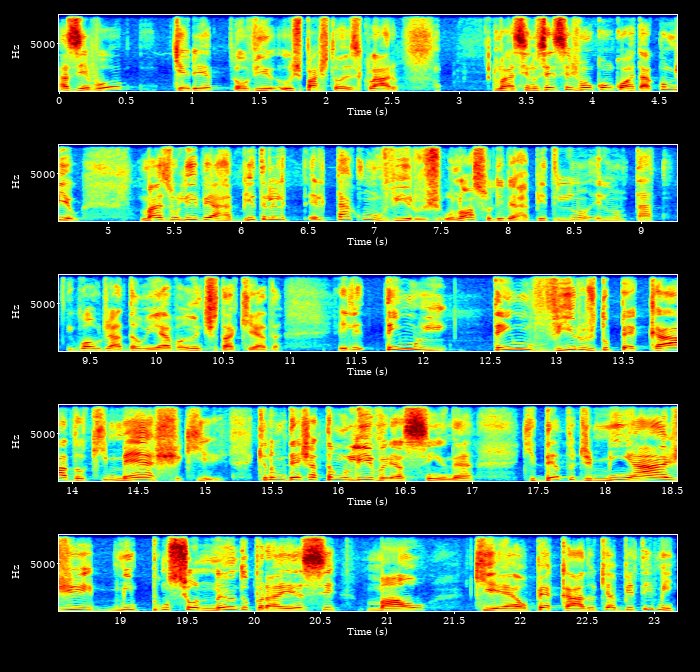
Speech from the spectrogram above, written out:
assim, vou querer ouvir os pastores, claro. Mas assim, não sei se vocês vão concordar comigo. Mas o livre-arbítrio, ele, ele tá com um vírus. O nosso livre-arbítrio, ele não, ele não tá igual o de Adão e Eva antes da queda. Ele tem um, tem um vírus do pecado que mexe, que, que não me deixa tão livre assim, né? Que dentro de mim age me impulsionando para esse mal que é o pecado que habita em mim.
